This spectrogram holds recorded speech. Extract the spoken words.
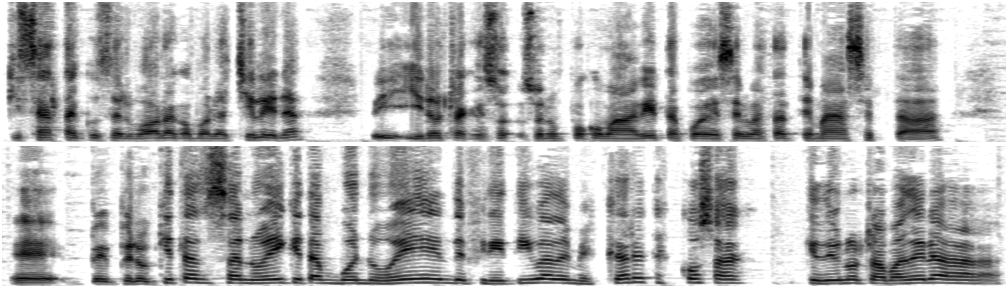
quizás tan conservadora como la chilena, y, en otras que son, un poco más abiertas puede ser bastante más aceptada. Eh, pero qué tan sano es, qué tan bueno es, en definitiva, de mezclar estas cosas que de una otra manera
